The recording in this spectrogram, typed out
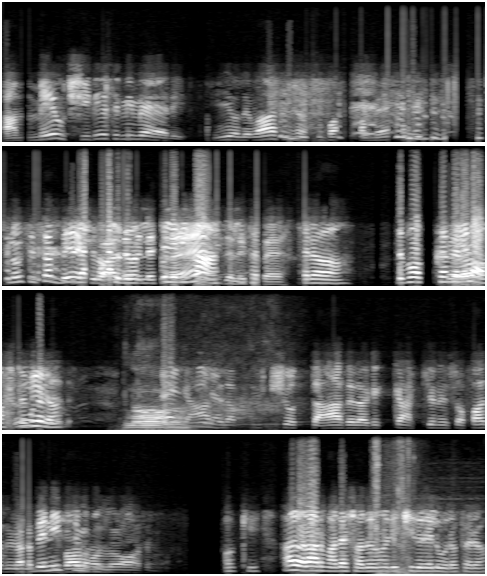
A me uccidetemi Mary. Io levatemi a fare Mary. Non si sa bene Beh, quale sono delle delle tre. rimasti, delle tre. Però devo cambiare Però l'host, una vero? No, Eh. Fatela, pusciottatela, che cacchio ne so, fate Va benissimo levatemi. Ok. Allora l'arma adesso la devono decidere loro però.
